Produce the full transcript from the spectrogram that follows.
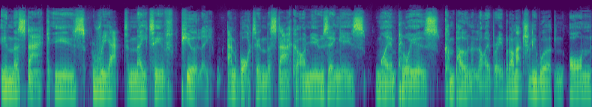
in the stack is React Native purely, and what in the stack I'm using is my employer's component library, but I'm actually working on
